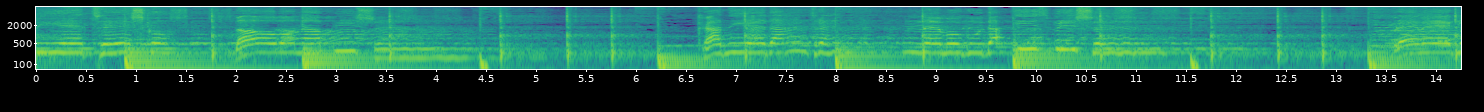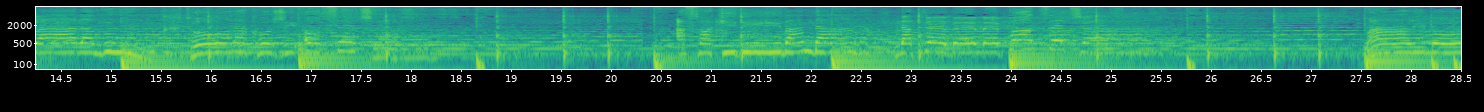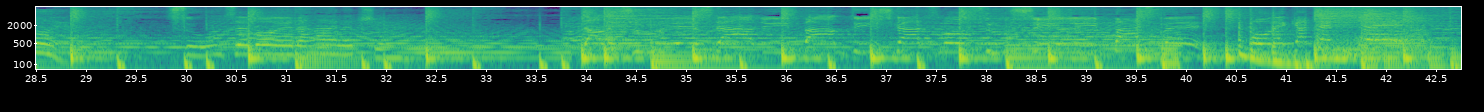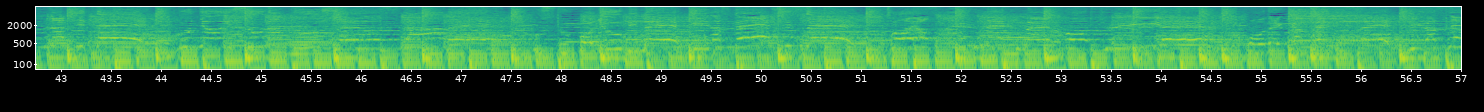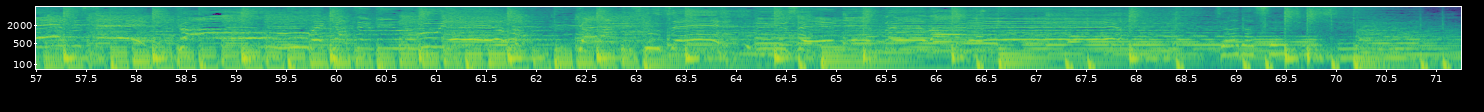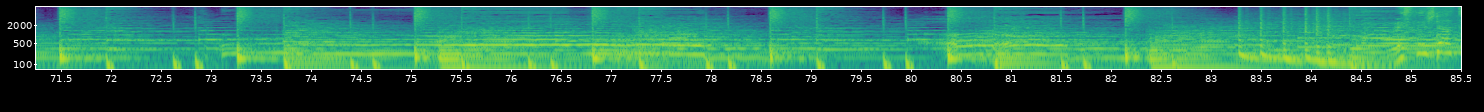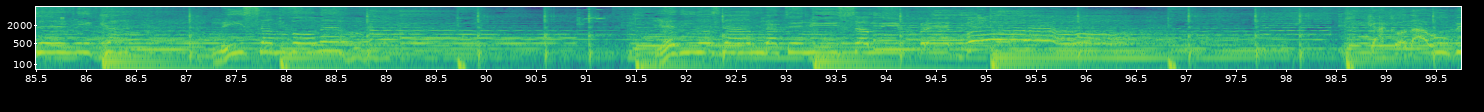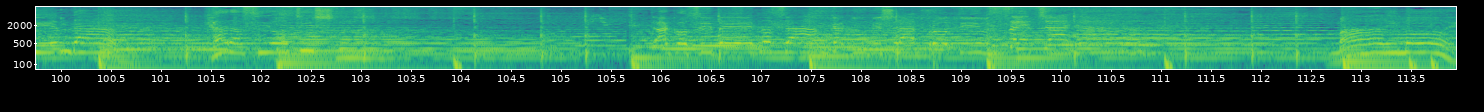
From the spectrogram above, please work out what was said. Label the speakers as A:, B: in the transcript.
A: Mi je teško da ovo napišem. Kad ni jedan tren ne mogu da izbrišem. Vreme je gladan vuk, to na koži osjećam. A svaki divan dan na tebe me podsjeća. Mali moj, srdce moje najlepšie. Tada setim se. Misliš da te nikad nisam voleo? Jedino znam da te nisam ni preboleo ubijem dan kada si otišla. Tako si bedno sam kad gubiš rat protiv sećanja. Mali moj,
